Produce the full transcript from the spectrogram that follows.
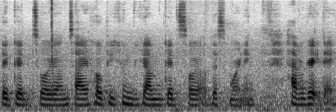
the good soil. And so I hope you can become good soil this morning. Have a great day.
